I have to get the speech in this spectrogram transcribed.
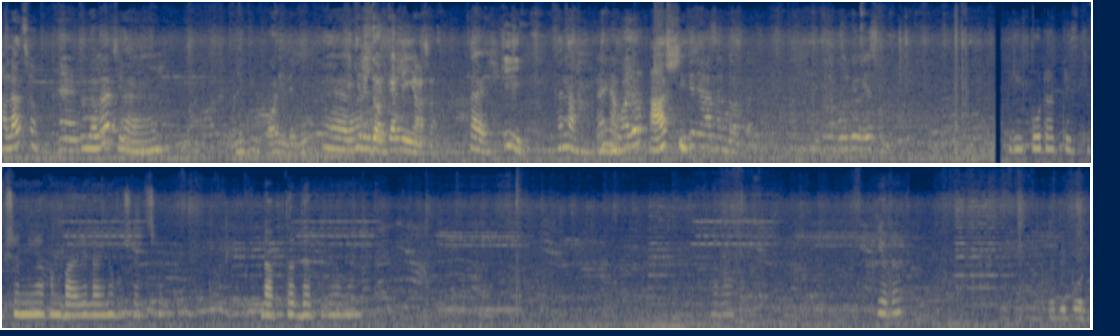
ভালো আছো? হ্যাঁ। হ্যাঁ এখানে দরকার নেই তাই? কি হ্যাঁ না। আসি রিপোর্ট আর প্রেসক্রিপশন নিয়ে এখন বাইরে লাইনে বসে আছে। ডাক্তার দেখাবে। কি ওটা? রিপোর্ট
